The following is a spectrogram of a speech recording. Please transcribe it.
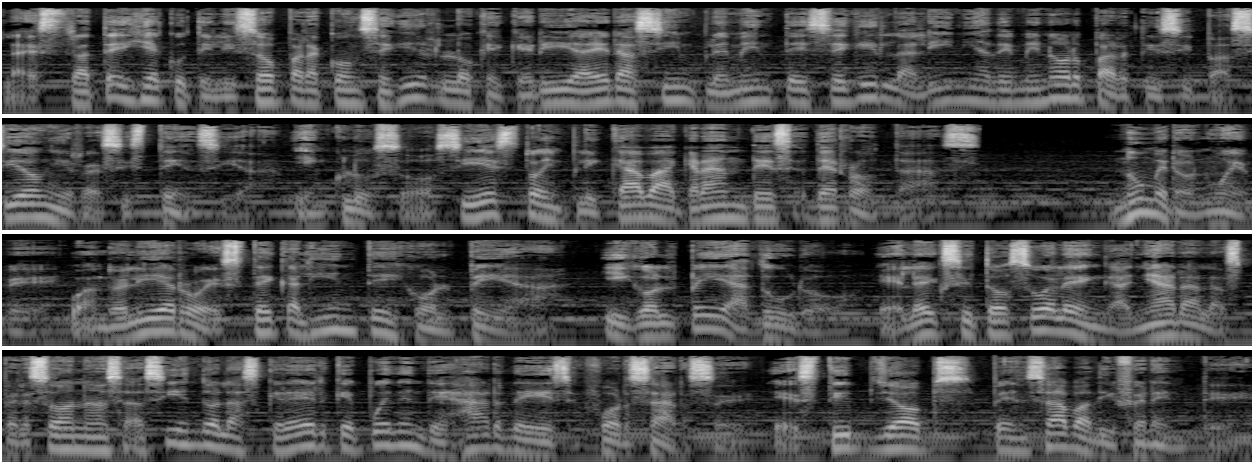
La estrategia que utilizó para conseguir lo que quería era simplemente seguir la línea de menor participación y resistencia, incluso si esto implicaba grandes derrotas. Número 9. Cuando el hierro esté caliente, golpea. Y golpea duro. El éxito suele engañar a las personas haciéndolas creer que pueden dejar de esforzarse. Steve Jobs pensaba diferente.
